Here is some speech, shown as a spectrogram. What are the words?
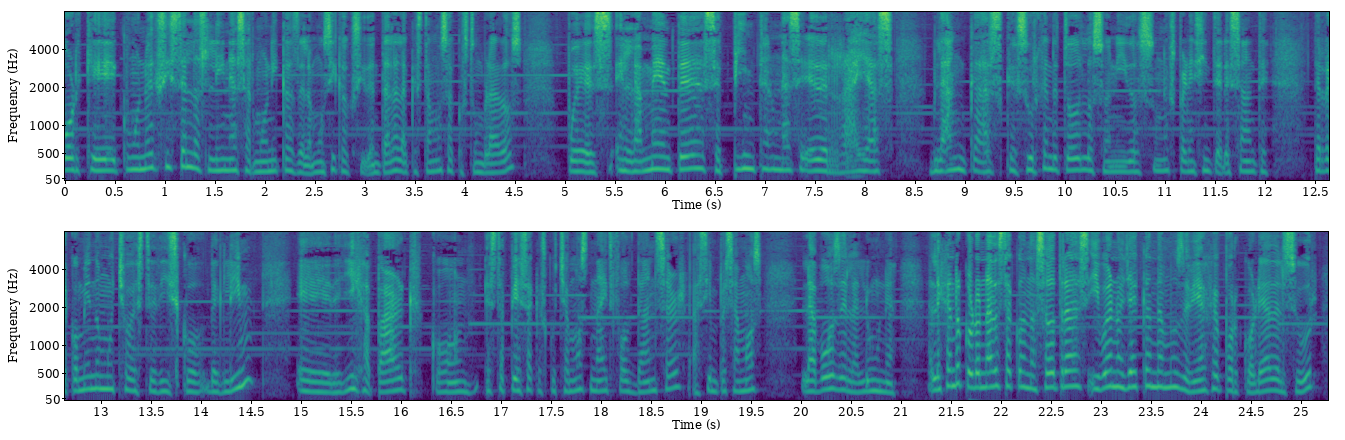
porque como no existen las líneas armónicas de la música occidental a la que estamos acostumbrados, pues en la mente se pintan una serie de rayas blancas que surgen de todos los sonidos, una experiencia interesante. Te recomiendo mucho este disco de Glim, eh, de Jiha Park, con esta pieza que escuchamos, Nightfall Dancer, así empezamos, La Voz de la Luna. Alejandro Coronado está con nosotras y bueno, ya que andamos de viaje por Corea del Sur,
